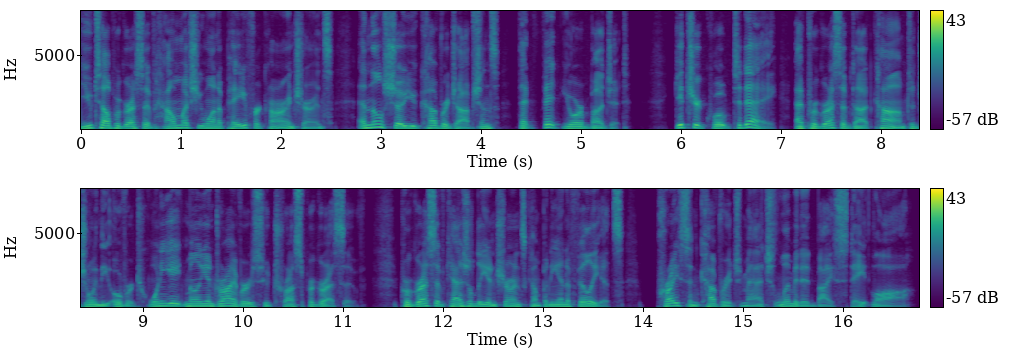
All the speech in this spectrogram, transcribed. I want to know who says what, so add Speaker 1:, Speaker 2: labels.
Speaker 1: you tell Progressive how much you want to pay for car insurance, and they'll show you coverage options that fit your budget. Get your quote today at progressive.com to join the over 28 million drivers who trust Progressive. Progressive Casualty Insurance Company and Affiliates. Price and coverage match limited by state law.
